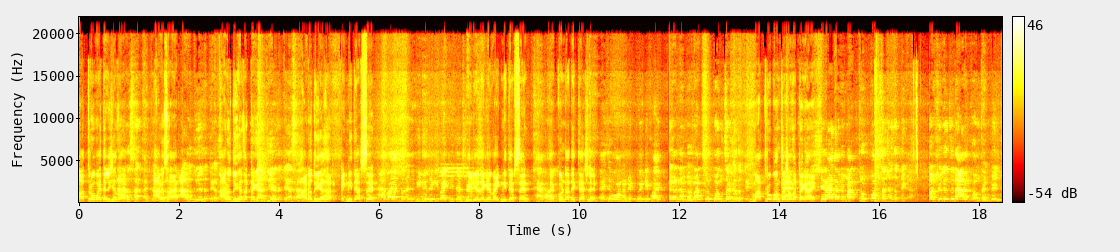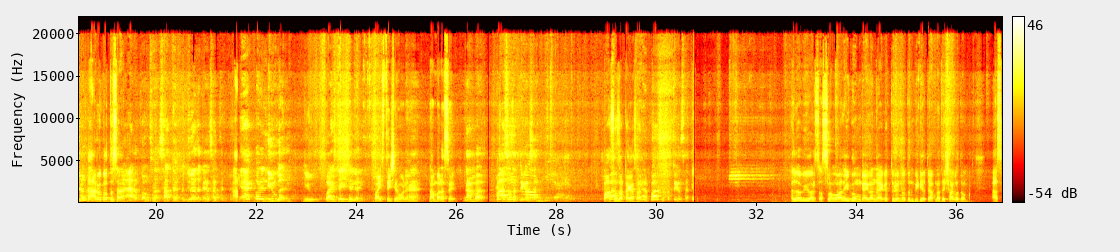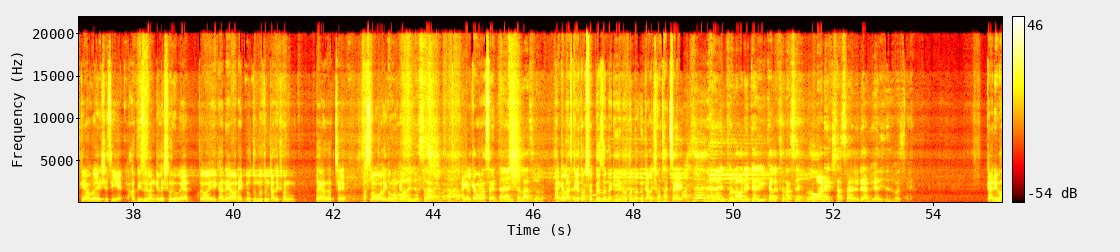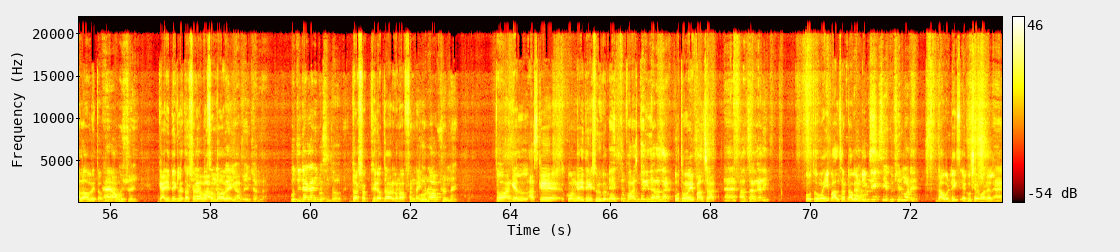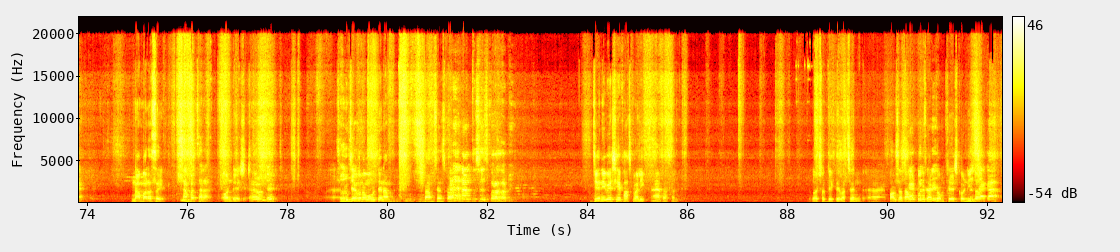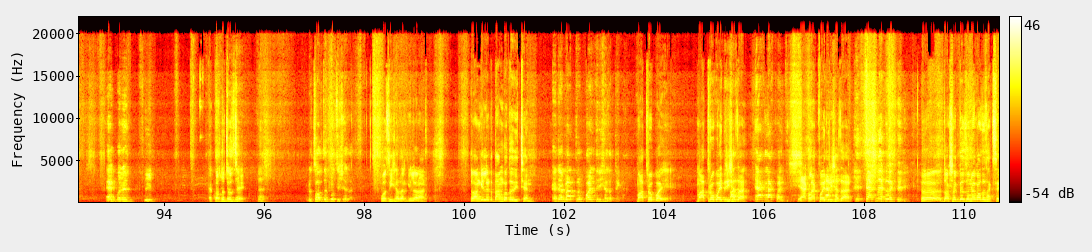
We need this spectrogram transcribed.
মাত্র পঁয়তাল্লিশ হাজার। আরও থাকবে। আরও দুই হাজার টাকা আরও দুই হাজার বাইক নিতে আসছেন? হ্যাঁ ভাই আপনারা এই ভিডিও দেখি বাইক নিতে আসলাম ভিডিও দেখে বাইক নিতে আসছেন? হ্যাঁ কোনটা দেখতে আসলেন? এই যে 125 টাকার নাম্বার মাত্র পঞ্চাশ হাজার মাত্র পঞ্চাশ হাজার টাকায়। সেরা দামে মাত্র পঞ্চাশ হাজার টাকা। দর্শকের জন্য আরও কম থাকবে ইনশাল্লাহ। আরও কত স্যার? আরও কম ছাড় থাকবে দুই হাজার টাকা ছাড় থাকবে। একবারে নিউ গাড়ি নিউ বাইশ তেইশের গাড়ি। বাইশ তেইশের মডেল হ্যাঁ। নাম্বার আছে? নাম্বার পাঁচ হাজার টাকা ছাড় পাঁচ হাজার টাকা স্যার? হ্যাঁ পাঁচ হাজার টাকা ছাড় হ্যালো ভিউয়ার্স আসসালামু আলাইকুম। গাইবান্ধা একাত্তরের নতুন ভিডিওতে আপনাদের স্বাগতম। আজকে আমরা এসেছি হাফিজুর আঙ্কেলের শোরুমে তো এখানে অনেক নতুন নতুন কালেকশন দেখা যাচ্ছে। আসসালামু আলাইকুম আঙ্কেল। আসসালাম। আঙ্কেল কেমন আছেন? হ্যাঁ ইনশাল্লাহ আছি ভালো। আঙ্কেল আজকে দর্শকদের জন্য কি নতুন নতুন কালেকশন থাকছে? হ্যাঁ অনেক গাড়ি কালেকশন আছে। অনেক সাশ্রয় রেটে আমি গাড়ি দিয়ে দেবো আজকে। গাড়ি ভালো হবে তো? হ্যাঁ অবশ্যই। গাড়ি দেখলে দর্শকের পছন্দ হবে। হবে প্রতিটা গাড়ি পছন্দ হবে। দর্শক ফেরত দেওয়ার কোনো অপশন নাই? কোনো অপশন নাই। তো আঙ্কেল আজকে কোন গাড়ি থেকে শুরু করব? প্রথম ধরা যাক। প্রথমেই পালসার। হ্যাঁ পালসার গাড়ি। প্রথমেই পালসার ডাবল ডিক্স একুশের মডেল ডাবল ডিক্স একুশের মডেল হ্যাঁ। নাম্বার আছে? নাম্বার ছাড়া। অন টেস্ট হ্যাঁ ওন্ডে শোরুম যে কোনো মুহূর্তে নাম নাম চেঞ্জ করা হ্যাঁ নাম তো চেঞ্জ করা যাবে। যে নিবে সে ফার্স্ট মালিক। হ্যাঁ পালসার দর্শক দেখতে পাচ্ছেন পালসার ডাবল ডিক্স একদম ফ্রেশ কন্ডিশন চাকা একবারে ফিট কত চলছে? হ্যাঁ। এটা চলছে পঁচিশ হাজার। পঁচিশ হাজার কিলো রান তো আঙ্কেল এটার দাম কত দিচ্ছেন? এটা মাত্র পঁয়ত্রিশ হাজার টাকা। মাত্র মাত্র পঁয়ত্রিশ হাজার? এক লাখ পঁয়ত্রিশ। এক লাখ পঁয়ত্রিশ হাজার? তো দর্শকদের জন্য কত থাকছে?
